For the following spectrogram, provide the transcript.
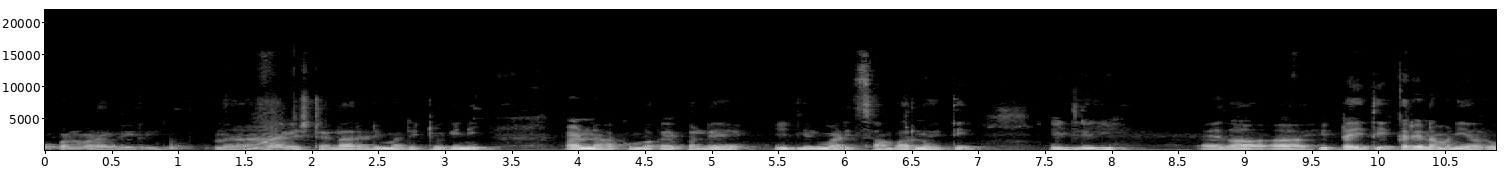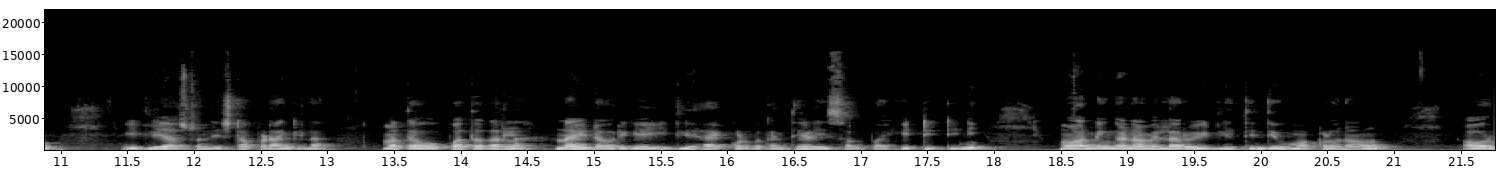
ಓಪನ್ ಮಾಡಂಗಿಲ್ಲ ರೀ ಹಾಗೆ ಇಷ್ಟೆಲ್ಲ ರೆಡಿ ಮಾಡಿಟ್ಟು ಹೋಗೀನಿ. ಅಣ್ಣ ಕುಂಬಳಕಾಯಿ ಪಲ್ಯ ಇಡ್ಲಿ ಮಾಡಿದ ಸಾಂಬಾರನು ಐತಿ. ಇಡ್ಲಿ ಅದ ಹಿಟ್ಟು ಐತಿ ಕರೆ ನಮ್ಮ ಮನೆಯವರು. ಇಡ್ಲಿ ಅಷ್ಟೊಂದು ಇಷ್ಟಪಡಂಗಿಲ್ಲ. ಮತ್ತು ಒಪ್ಪತ್ತು ಅದಾರಲ್ಲ ನೈಟ್ ಅವರಿಗೆ ಇಡ್ಲಿ ಹಾಕಿ ಕೊಡ್ಬೇಕಂತೇಳಿ ಸ್ವಲ್ಪ ಹಿಟ್ಟು ಇಟ್ಟೀನಿ. ಮಾರ್ನಿಂಗ ನಾವೆಲ್ಲರೂ ಇಡ್ಲಿ ತಿಂದೀವಿ ಮಕ್ಕಳು ನಾವು. ಅವ್ರು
